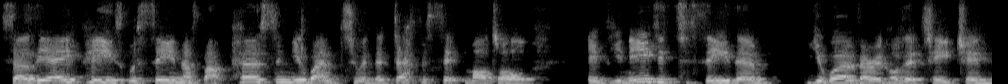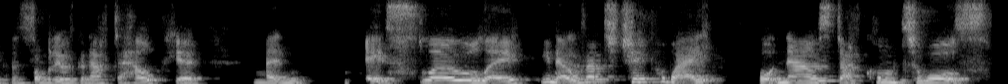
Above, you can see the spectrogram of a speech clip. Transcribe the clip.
So the APs were seen as that person you went to in the deficit model. If you needed to see them, you weren't very good at teaching, and somebody was going to have to help you. Mm. And it's slowly, you know, we've had to chip away, but now staff come to us.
